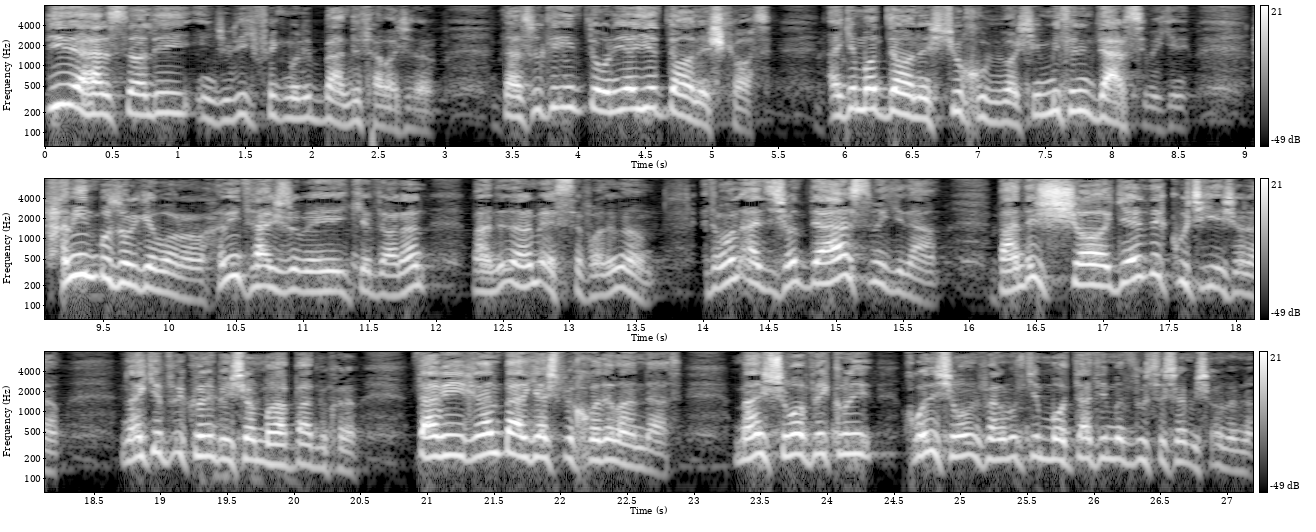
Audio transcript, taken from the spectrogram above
دید هر سالی اینجوری فکر کنید بنده توجه دارم. در که این دنیا یه دانشگاه است اگه ما دانشجو خوبی باشیم می‌تونیم درسی بگیریم. همین بزرگواران همین تجربه ای که دارن بنده دارم استفاده می‌کنم. اتفاقا از ایشان درس می‌گیرم. بنده شاگرد کوچیکشونم نه که فکر کنید به ایشان محبت می‌کنم. دقیقا برگشت به خود من است من شما فکر کنید خود شما میفرمایید که مدتی من دوست داشتم ایشان ببینم.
